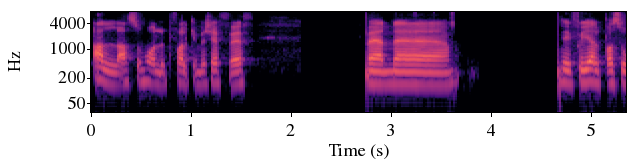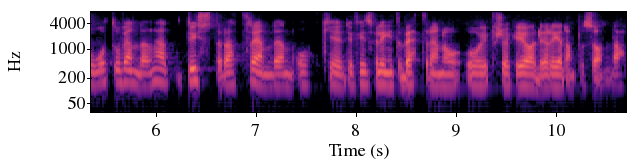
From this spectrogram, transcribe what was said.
alla som håller på Falkenbergs FF. Men eh, vi får hjälpas åt att vända den här dystra trenden och eh, det finns väl inget bättre än att, att försöka göra det redan på söndag.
